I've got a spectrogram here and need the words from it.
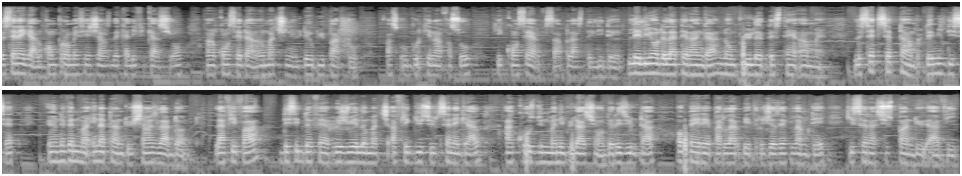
le Sénégal compromet ses chances de qualification en concédant un match nul deux buts partout face au Burkina Faso qui conserve sa place de leader. Les Lions de la Teranga n'ont plus leur destin en main. Le 7 septembre 2017, un événement inattendu change la donne. La FIFA décide de faire rejouer le match Afrique du Sud-Sénégal à cause d'une manipulation de résultats opérée par l'arbitre Joseph Lamté qui sera suspendu à vie.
